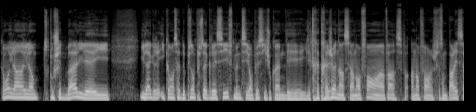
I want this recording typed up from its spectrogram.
comment, il a, un- petit toucher de balle. Il est, il, commence à être de plus en plus agressif, même si en plus il joue quand même. Il est très très jeune, hein, c'est un enfant, hein. enfin, un enfant, façon de parler, c'est.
